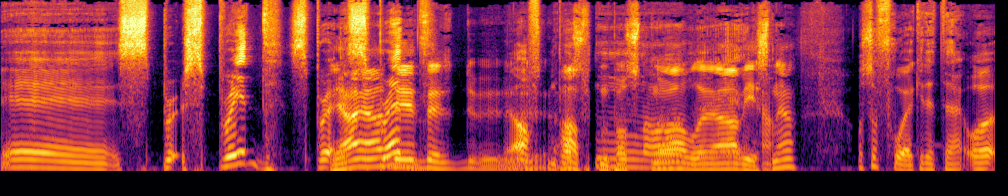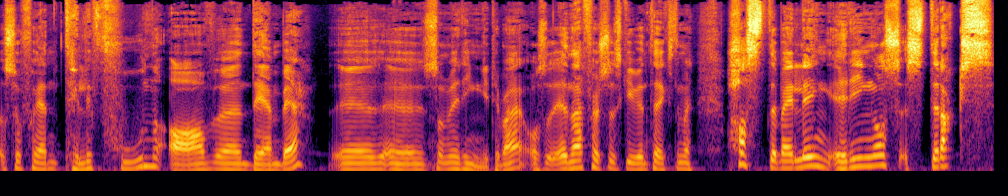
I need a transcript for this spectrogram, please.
Eh, spr spread. Spre Ja, ja, spread. De, de, Aftenposten Aftenposten og og- alle avisene. ja. Og så får jeg ikke dette. Og så får jeg en telefon av eh, DNB eh, eh, som ringer til meg. Og så, nei, først så skriver jeg en tekst med 'Hastemelding! Ring oss straks!'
